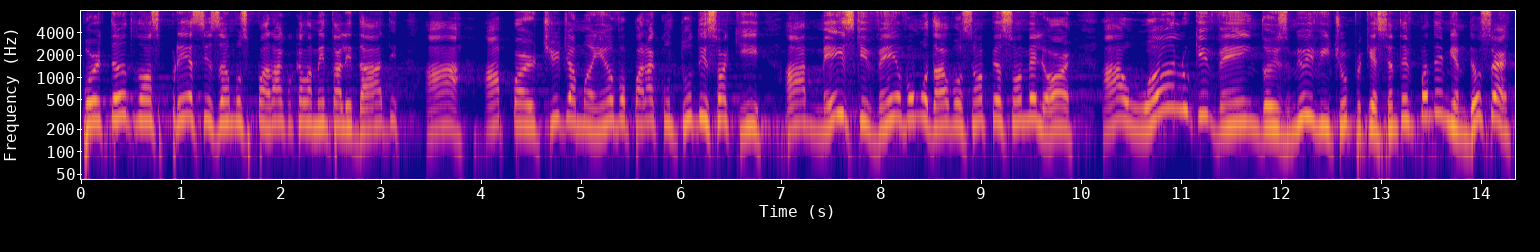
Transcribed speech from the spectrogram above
Portanto, nós precisamos parar com aquela mentalidade: ah, a partir de amanhã eu vou parar com tudo isso aqui. Ah, mês que vem eu vou mudar, eu vou ser uma pessoa melhor. Ah, o ano que vem, 2021, porque esse ano teve pandemia, não deu certo.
